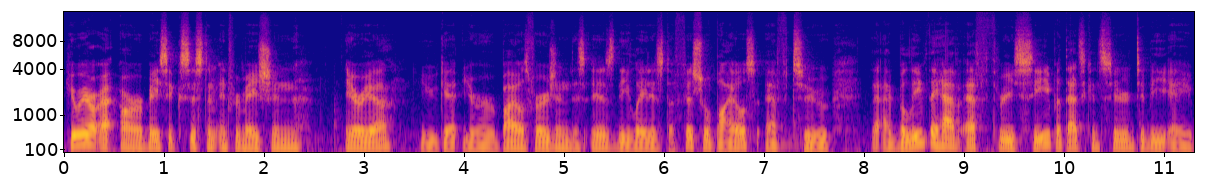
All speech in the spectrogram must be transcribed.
Here we are at our basic system information area you get your BIOS version. This is the latest official BIOS, F2. I believe they have F3C, but that's considered to be a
